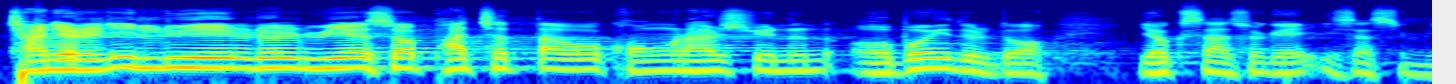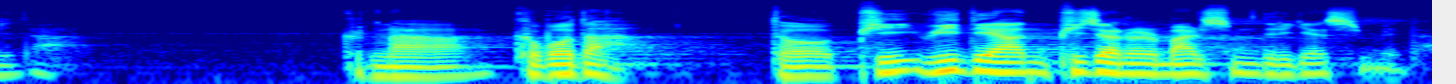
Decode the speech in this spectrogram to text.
자녀를 인류를 위해서 바쳤다고 공언할 수 있는 어버이들도 역사 속에 있었습니다. 그러나 그보다 더 비, 위대한 비전을 말씀드리겠습니다.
